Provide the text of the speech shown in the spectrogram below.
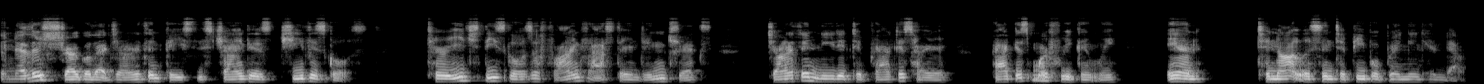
Another struggle that Jonathan faced is trying to achieve his goals. To reach these goals of flying faster and doing tricks, Jonathan needed to practice harder, practice more frequently, and to not listen to people bringing him down.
